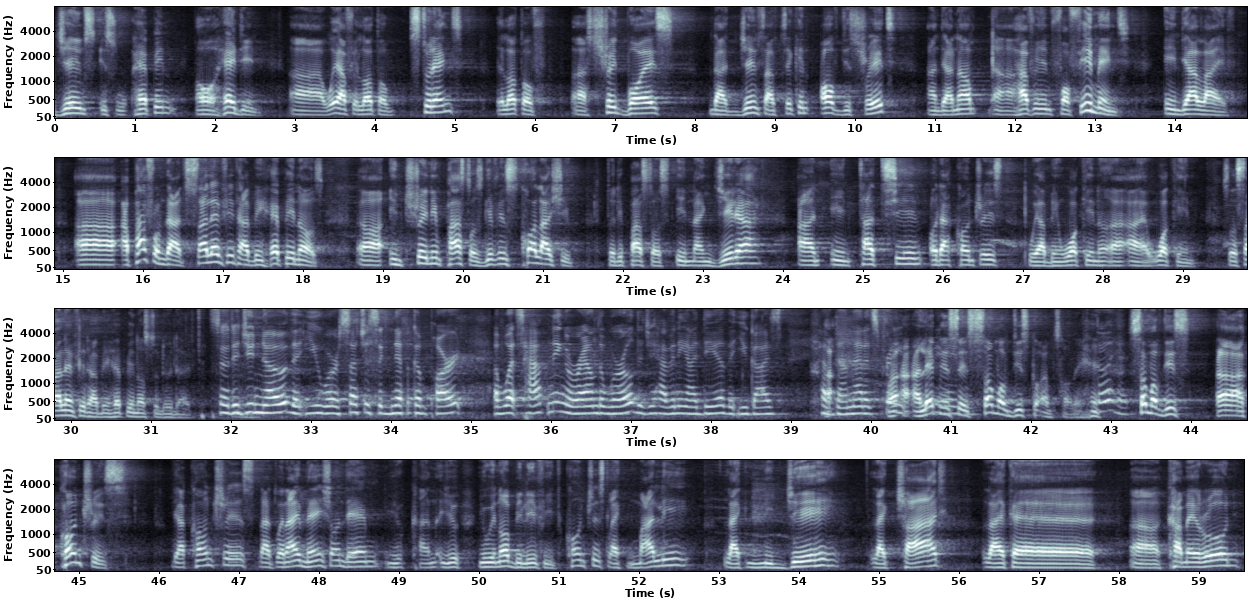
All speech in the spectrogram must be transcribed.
James is helping or heading. Uh, we have a lot of students, a lot of uh, street boys that James have taken off the street and they are now uh, having fulfillment in their life. Uh, apart from that, Salem Fields have been helping us uh, in training pastors, giving scholarship to the pastors in Nigeria and in 13 other countries. We have been working, uh, working. So Salem Fields have been helping us to do that. So, did you know that you were such a significant part of what's happening around the world? Did you have any idea that you guys have done that? It's pretty. Uh, and let me say, some of these, I'm sorry. Go ahead. Some of these uh, countries, they are countries that when I mention them, you, can, you, you will not believe it. Countries like Mali, like Niger, like Chad, like uh, uh, Cameroon,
